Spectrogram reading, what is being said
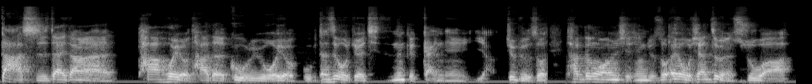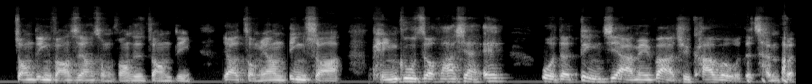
大时代当然他会有他的顾虑，我有顾，但是我觉得其实那个概念一样。就比如说，他跟网友写信就说：“哎，我现在这本书啊，装订方式要什么方式装订，要怎么样印刷？评估之后发现，哎，我的定价没办法去 cover 我的成本。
